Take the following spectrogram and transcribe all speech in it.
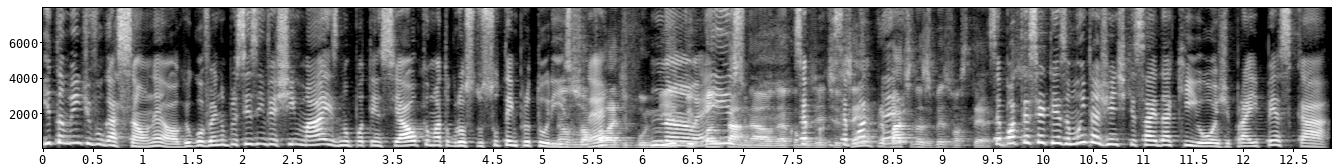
e também divulgação, né, Og? O governo precisa investir mais no potencial que o Mato Grosso do Sul tem para o turismo. Não só né? falar de bonito Não, e é Pantanal, isso. né? Como cê, a gente sempre pode, bate nas mesmas teclas. Você pode ter certeza, muita gente que sai daqui hoje para ir pescar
